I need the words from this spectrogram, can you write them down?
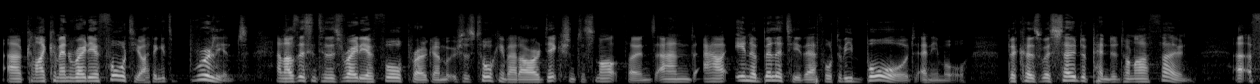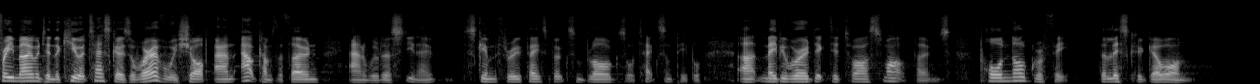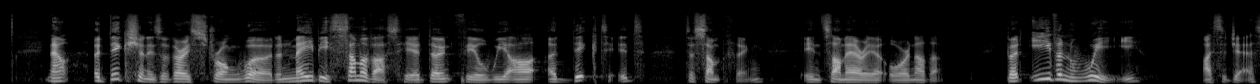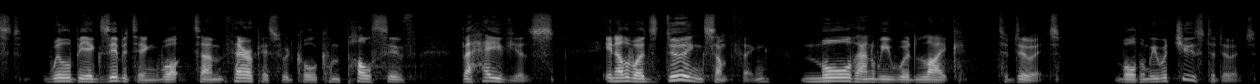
Uh, can I commend Radio 4 to you? I think it's brilliant. And I was listening to this Radio 4 program, which was talking about our addiction to smartphones and our inability, therefore, to be bored anymore because we're so dependent on our phone. Uh, a free moment in the queue at Tesco's or wherever we shop, and out comes the phone, and we'll just, you know, skim through Facebooks and blogs or text some people. Uh, maybe we're addicted to our smartphones. Pornography, the list could go on. Now, addiction is a very strong word, and maybe some of us here don't feel we are addicted to something in some area or another. But even we, I suggest, will be exhibiting what um, therapists would call compulsive behaviors. In other words, doing something more than we would like to do it, more than we would choose to do it.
